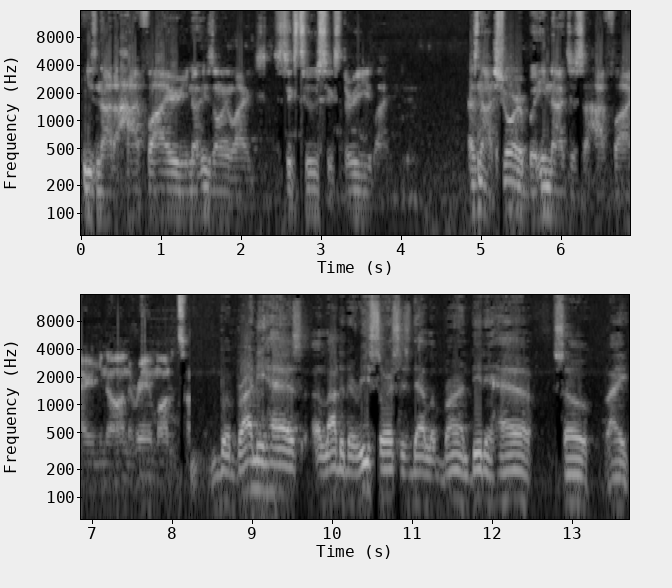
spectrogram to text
he's not a high flyer. You know, he's only like six two, six three. Like that's not sure, but he's not just a high flyer. You know, on the rim all the time. But Bronny has a lot of the resources that LeBron didn't have. So like,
